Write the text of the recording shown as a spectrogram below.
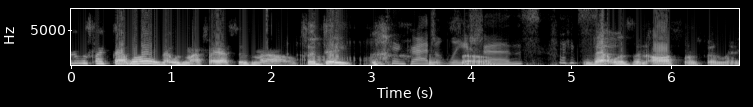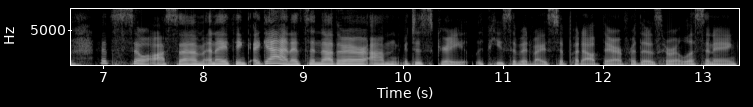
I was like, that was that was my fastest mile to oh, date. Congratulations! so, that was an awesome feeling. It's so awesome, and I think again, it's another um, just great piece of advice to put out there for those who are listening.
